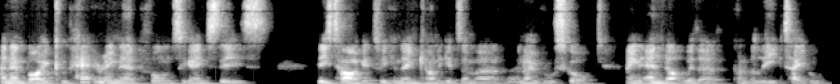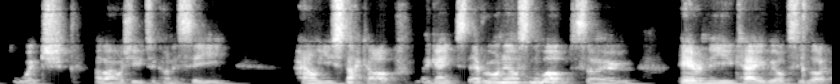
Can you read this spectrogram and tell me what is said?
And then by comparing their performance against these these targets, we can then kind of give them a, an overall score and end up with a kind of a league table, which allows you to kind of see how you stack up against everyone else in the world. So here in the UK, we obviously like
